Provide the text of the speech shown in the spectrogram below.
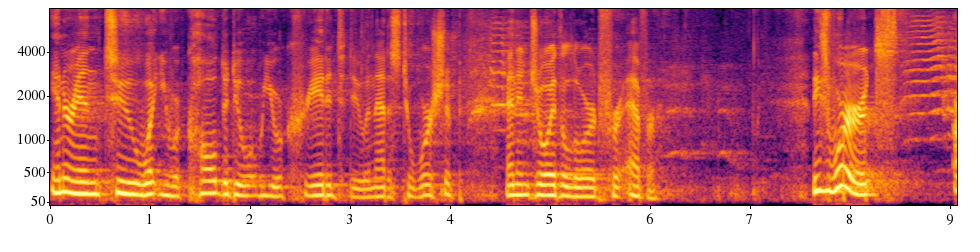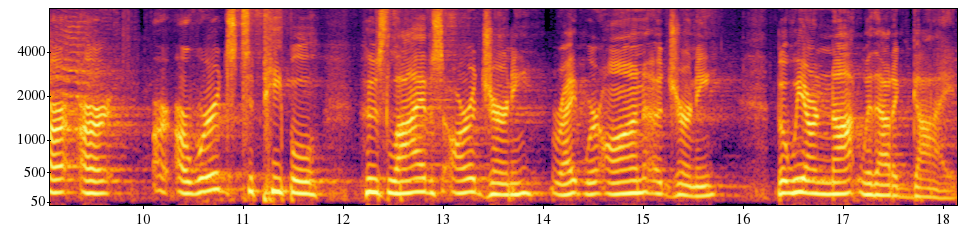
enter into what you were called to do, what you were created to do, and that is to worship and enjoy the Lord forever. These words are, are, are, are words to people whose lives are a journey, right? We're on a journey, but we are not without a guide.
